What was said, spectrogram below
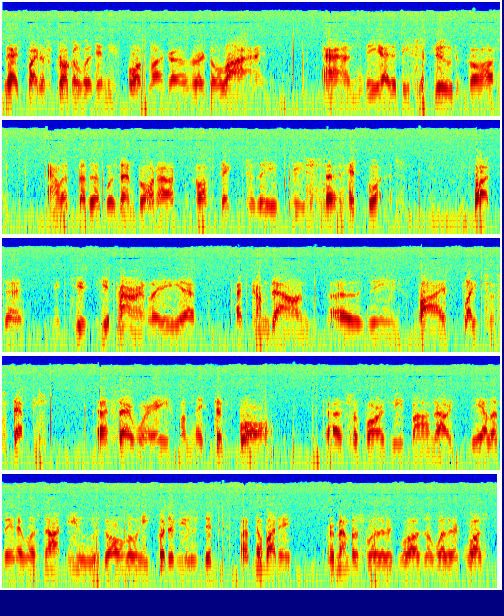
We had quite a struggle with him. He fought like a regular lion, and he had to be subdued, of course. And his brother was then brought out and, of course, taken to the police uh, headquarters. But uh, he, he apparently uh, had come down uh, the five flights of steps uh, stairway from the fifth floor. So far as we found out, the elevator was not used, although he could have used it, but nobody remembers whether it was or whether it wasn't.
